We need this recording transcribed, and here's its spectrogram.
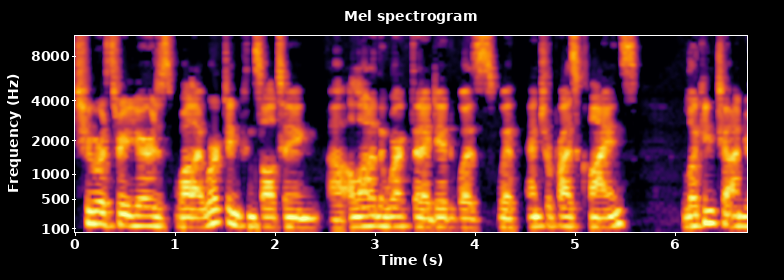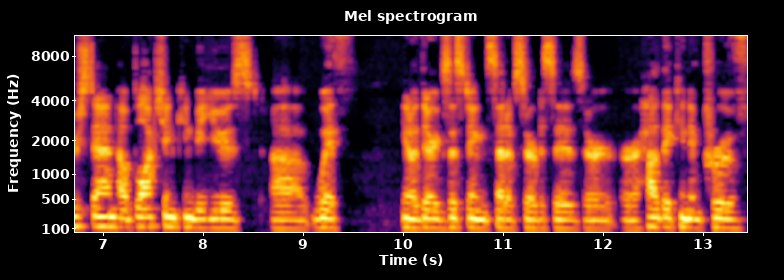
two or three years while I worked in consulting, uh, a lot of the work that I did was with enterprise clients, looking to understand how blockchain can be used uh, with you know their existing set of services or, or how they can improve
